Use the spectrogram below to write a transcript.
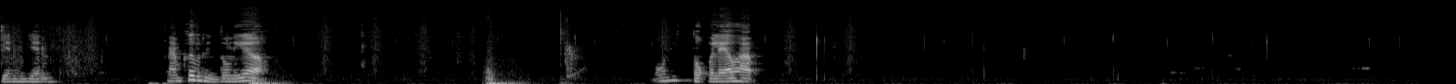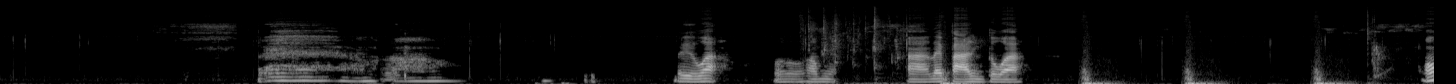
เย็นเย็นน้ำขึ้นมาถึงตรงนี้เลยเหรอโอ้นี่ตกไปแล้วครับไม่รู้ว่า โอ้ทำเนี่ยอ่าได้ปลาหนึ่งตัวอ๋อ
